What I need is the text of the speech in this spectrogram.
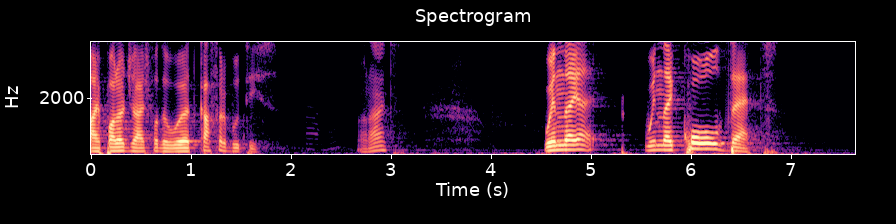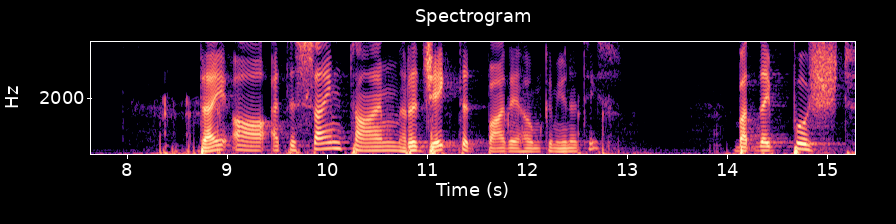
I apologize for the word kafferboeties. All right? When they, when they called that, they are at the same time rejected by their home communities, but they pushed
